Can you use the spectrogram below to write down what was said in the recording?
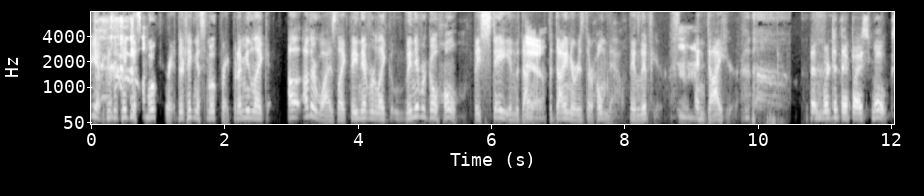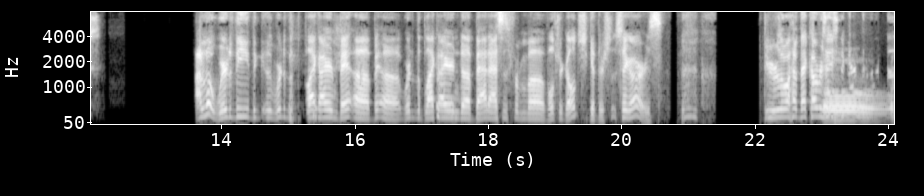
yeah because they're taking a smoke break they're taking a smoke break but i mean like uh, otherwise like they never like they never go home they stay in the diner Yeah. the diner is their home now they live here Mhm. and die here then where did they buy smokes? i don't know where did the, the where did the black iron ba- uh, ba- uh where did the black iron uh, badasses from uh, vulture gulch get their c- cigars do you really want to have that conversation again Oh,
